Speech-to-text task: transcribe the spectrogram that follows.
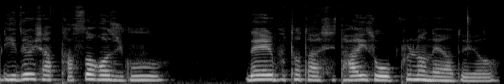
리들샷 다 써가지고 내일부터 다시 다이소 오픈런 해야 돼요.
